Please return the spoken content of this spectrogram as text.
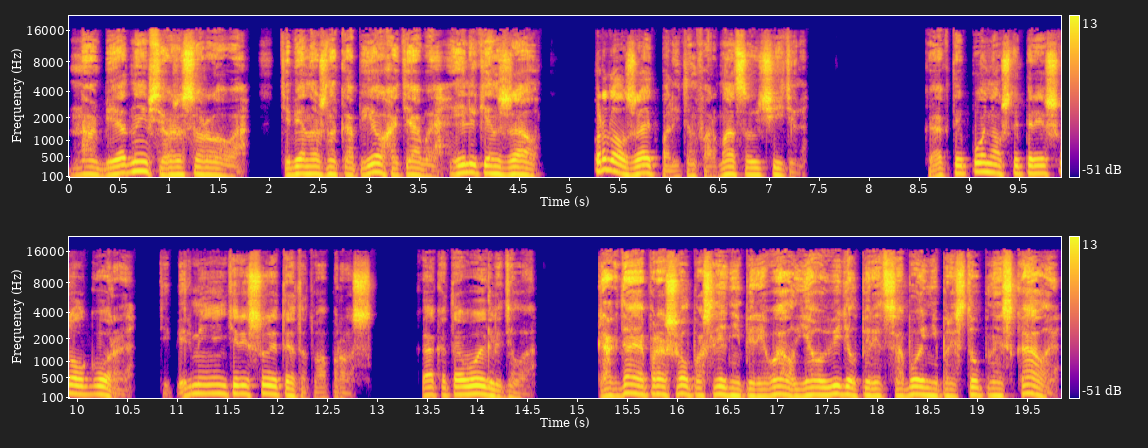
Но бедный все же сурово. Тебе нужно копье хотя бы или кинжал. Продолжает палить информацию учитель. Как ты понял, что перешел горы? Теперь меня интересует этот вопрос. Как это выглядело? Когда я прошел последний перевал, я увидел перед собой неприступные скалы,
